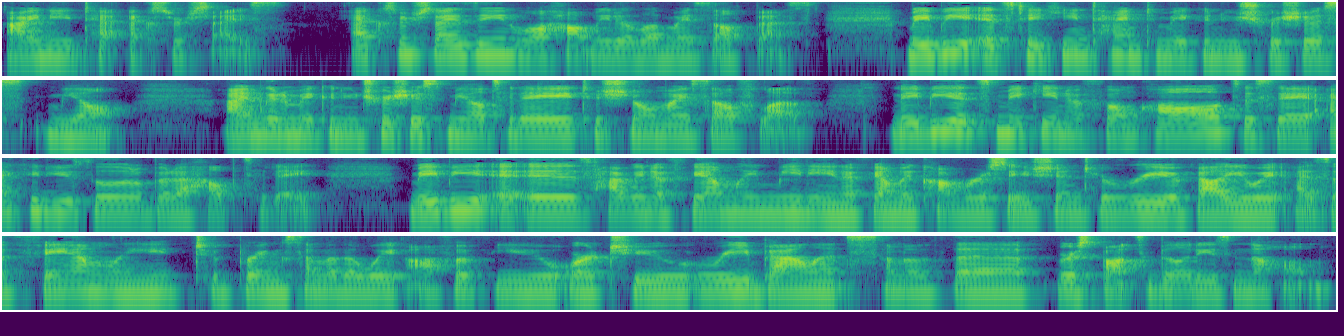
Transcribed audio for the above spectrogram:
I need to exercise. Exercising will help me to love myself best. Maybe it's taking time to make a nutritious meal. I'm going to make a nutritious meal today to show myself love. Maybe it's making a phone call to say, I could use a little bit of help today. Maybe it is having a family meeting, a family conversation to reevaluate as a family to bring some of the weight off of you or to rebalance some of the responsibilities in the home.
